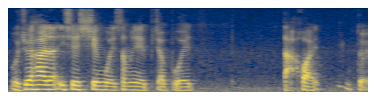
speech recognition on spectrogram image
我觉得它的一些纤维上面也比较不会打坏。对。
